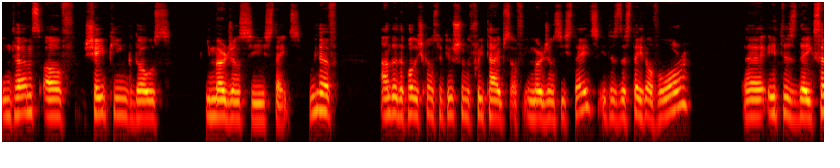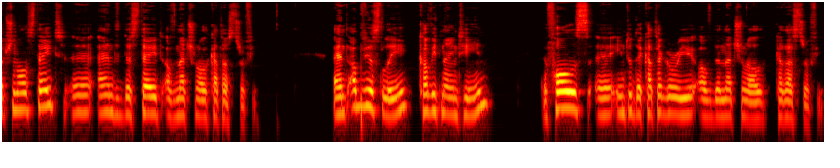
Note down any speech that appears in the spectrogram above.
in terms of shaping those emergency states. We have under the Polish constitution three types of emergency states. It is the state of war, uh, it is the exceptional state, uh, and the state of natural catastrophe. And obviously, COVID 19 falls uh, into the category of the natural catastrophe.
